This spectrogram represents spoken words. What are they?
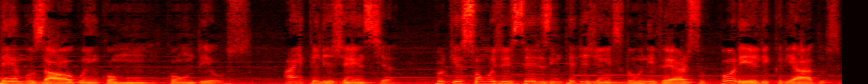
temos algo em comum com Deus. A inteligência, porque somos os seres inteligentes do universo, por Ele criados.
